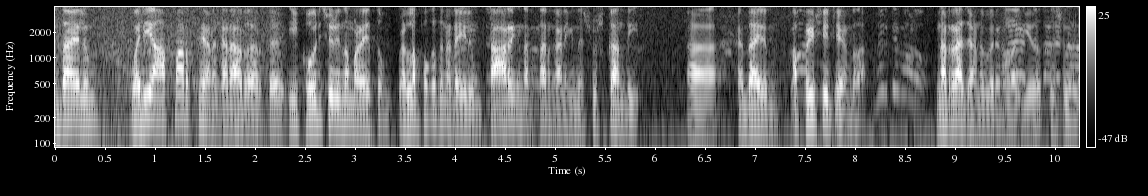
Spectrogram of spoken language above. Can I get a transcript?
എന്തായാലും വലിയ ആത്മാർത്ഥതയാണ് കരാറുകാർക്ക് ഈ കോരിച്ചൊരിയുന്ന മഴയത്തും വെള്ളപ്പൊക്കത്തിനിടയിലും ടാറിംഗ് നടത്താൻ കാണിക്കുന്ന ശുഷ്കാന്തി എന്തായാലും അപ്രീഷിയേറ്റ് ചെയ്യേണ്ടതാണ്. നടരാജാണ് വിവരങ്ങൾ നൽകിയത്. തൃശ്ശൂരിൽ.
